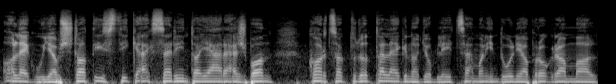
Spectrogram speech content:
A legújabb statisztikák szerint a járásban Karcag tudott a legnagyobb létszámmal indulni a programmal.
